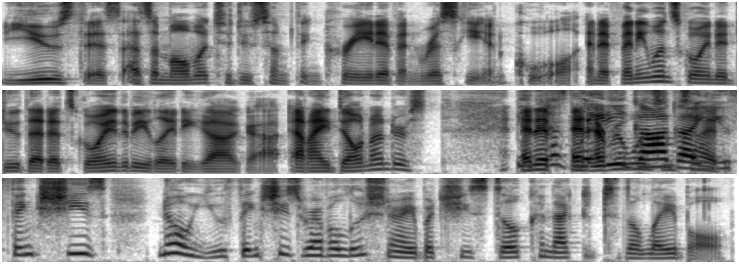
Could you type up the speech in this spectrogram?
use this as a moment to do something creative and risky and cool? And if anyone's going to do that, it's going to be Lady Gaga. And I don't understand. And if and Lady everyone's Gaga, inside, you think she's no, you think she's revolutionary, but she's still connected to the label.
